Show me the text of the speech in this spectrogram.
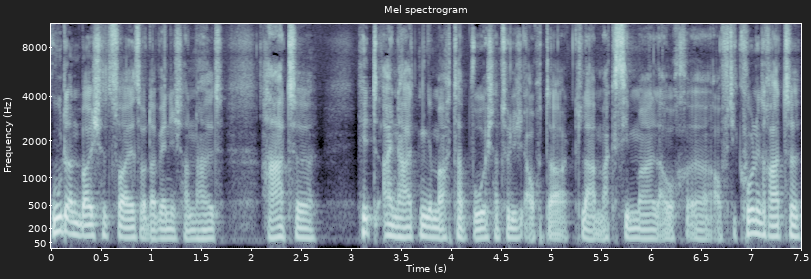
Rudern beispielsweise oder wenn ich dann halt harte Hit-Einheiten gemacht habe, wo ich natürlich auch da klar maximal auch äh, auf die Kohlenhydrate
